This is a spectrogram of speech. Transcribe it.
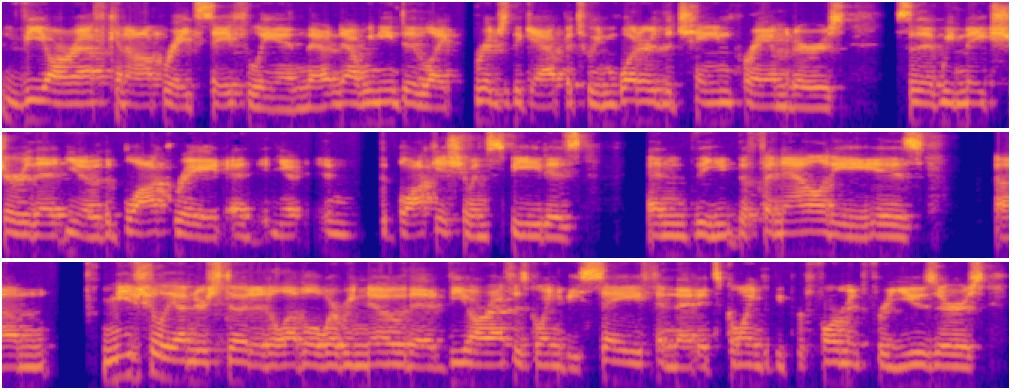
VRF can operate safely in. Now, now we need to like bridge the gap between what are the chain parameters so that we make sure that you know the block rate and, you know, and the block issuance speed is and the the finality is um, mutually understood at a level where we know that VRF is going to be safe and that it's going to be performant for users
